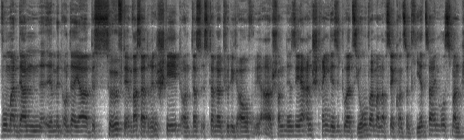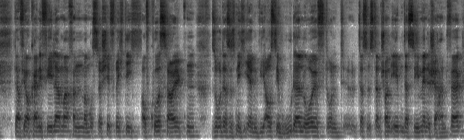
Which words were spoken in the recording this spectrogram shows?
wo man dann äh, mitunter ja bis zur Hüfte im Wasser drin steht. Und das ist dann natürlich auch ja schon eine sehr anstrengende Situation, weil man auch sehr konzentriert sein muss. Man darf ja auch keine Fehler machen. Man muss das Schiff richtig auf Kurs halten, so dass es nicht irgendwie aus dem Ruder läuft. Und äh, das ist dann schon eben das seemännische Handwerk,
